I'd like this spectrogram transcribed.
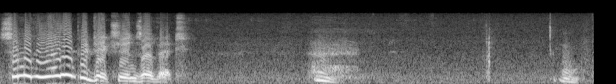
some of the other predictions of it. oh.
